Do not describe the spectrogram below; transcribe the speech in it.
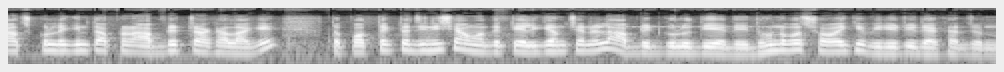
কাজ করলে কিন্তু আপনার আপডেট রাখা লাগে। তো প্রত্যেকটা জিনিসে আমাদের টেলিগ্রাম চ্যানেলে আপডেটগুলো দিয়ে দেয় ধন্যবাদ সবাইকে ভিডিওটি দেখার জন্য।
